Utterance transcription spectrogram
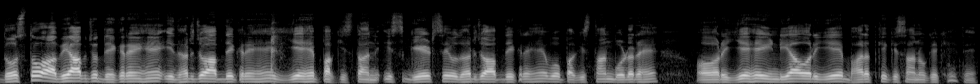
दोस्तों अभी आप जो देख रहे हैं इधर जो आप देख रहे हैं ये है पाकिस्तान। इस गेट से उधर जो आप देख रहे हैं वो पाकिस्तान बॉर्डर है और ये है इंडिया और ये भारत के किसानों के खेत हैं।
